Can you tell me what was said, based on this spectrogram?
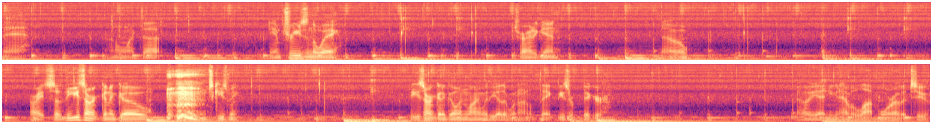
Nah. I don't like that. Damn trees in the way. Try it again. No. Alright, so these aren't to go... excuse me. These aren't going to go in line with the other one, I don't think. These are bigger. Oh yeah, and you can have a lot more of it too.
